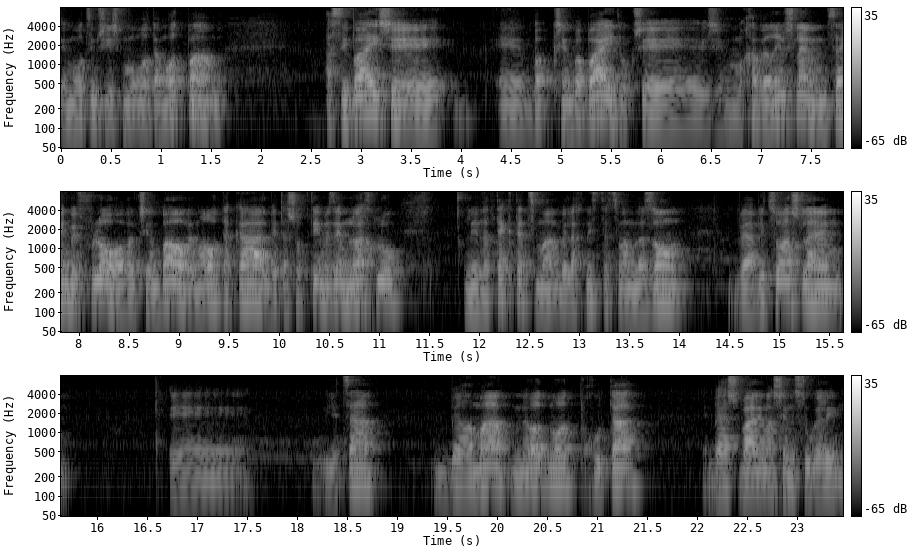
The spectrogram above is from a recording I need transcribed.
הם רוצים שישמעו אותם עוד פעם. הסיבה היא ש... כשהם בבית או כשהם חברים שלהם, הם נמצאים בפלואו, אבל כשהם באו והם ראו את הקהל ואת השופטים וזה, הם לא יכלו לנתק את עצמם ולהכניס את עצמם לזון, והביצוע שלהם אה, יצא ברמה מאוד מאוד פחותה בהשוואה למה שהם מסוגלים.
